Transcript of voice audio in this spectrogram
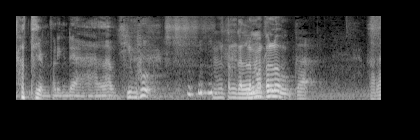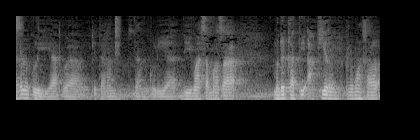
hati yang paling dalam. Sibuk. Emang tenggelam apa Kak. karena kan kuliah bang. Kita kan sedang kuliah di masa-masa mendekati akhir permasal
